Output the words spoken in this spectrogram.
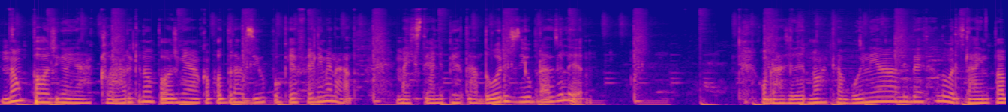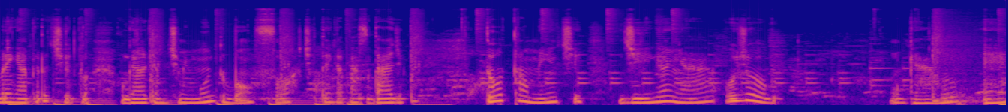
Não pode ganhar, claro que não pode ganhar a Copa do Brasil porque foi eliminado. Mas tem a Libertadores e o Brasileiro. O brasileiro não acabou e nem a Libertadores, tá indo para brigar pelo título. O Galo tem um time muito bom, forte, tem capacidade totalmente de ganhar o jogo. O Galo é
